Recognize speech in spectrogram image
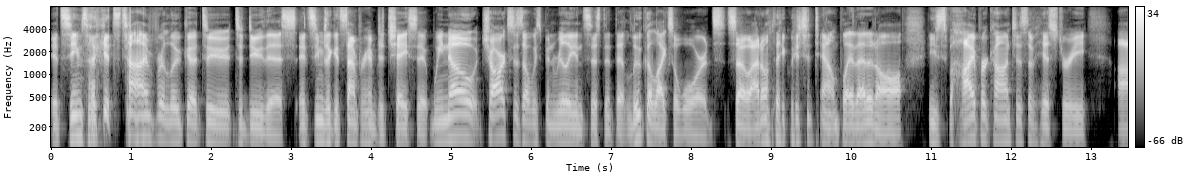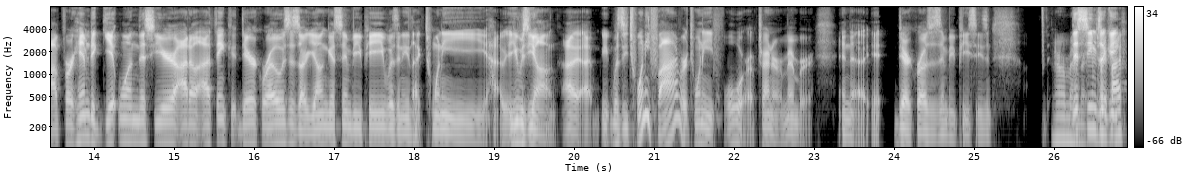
It seems like it's time for Luka to to do this. It seems like it's time for him to chase it. We know Charks has always been really insistent that Luka likes awards, so I don't think we should downplay that at all. He's hyper conscious of history. Uh, for him to get one this year, I don't. I think Derrick Rose is our youngest MVP. Wasn't he like twenty? He was young. I, I, was he twenty five or twenty four? I'm trying to remember. In uh, Derrick Rose's MVP season, I don't remember. this seems like a,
